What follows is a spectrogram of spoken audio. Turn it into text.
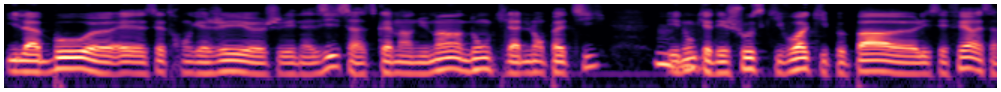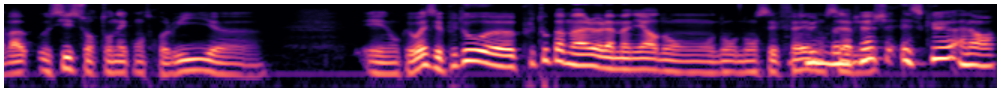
il a beau euh, s'être engagé euh, chez les nazis, ça reste quand même un humain, donc il a de l'empathie. Et Mhm. donc il y a des choses qu'il voit qu'il peut pas laisser faire et ça va aussi se retourner contre lui. euh. Et donc ouais c'est plutôt euh, plutôt pas mal la manière dont, dont, dont c'est fait. Une bonne pioche. Est-ce que, alors,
